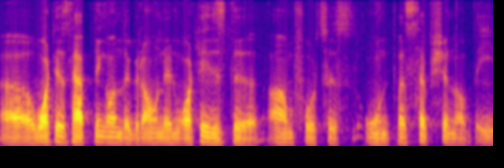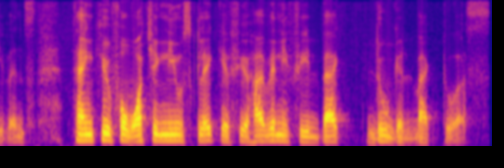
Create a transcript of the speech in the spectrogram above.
uh, what is happening on the ground and what is the armed forces own perception of the events. Thank you for watching NewsClick. If you have any feedback, do get back to us.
